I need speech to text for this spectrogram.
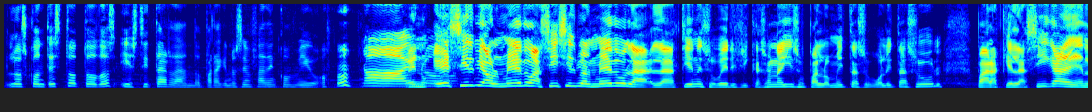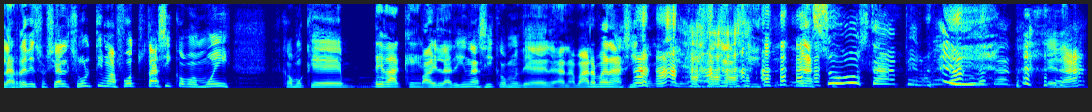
los contesto todos y estoy tardando para que no se enfaden conmigo. Ay, bueno, no. es Silvia Olmedo, así Silvia Olmedo la, la tiene su verificación ahí, su palomita, su bolita azul, para que la siga en las redes sociales. Su última foto está así como muy, como que De vaquero. bailarina así como de Ana Bárbara, así como que, así, me asusta, pero me gusta, ¿verdad?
